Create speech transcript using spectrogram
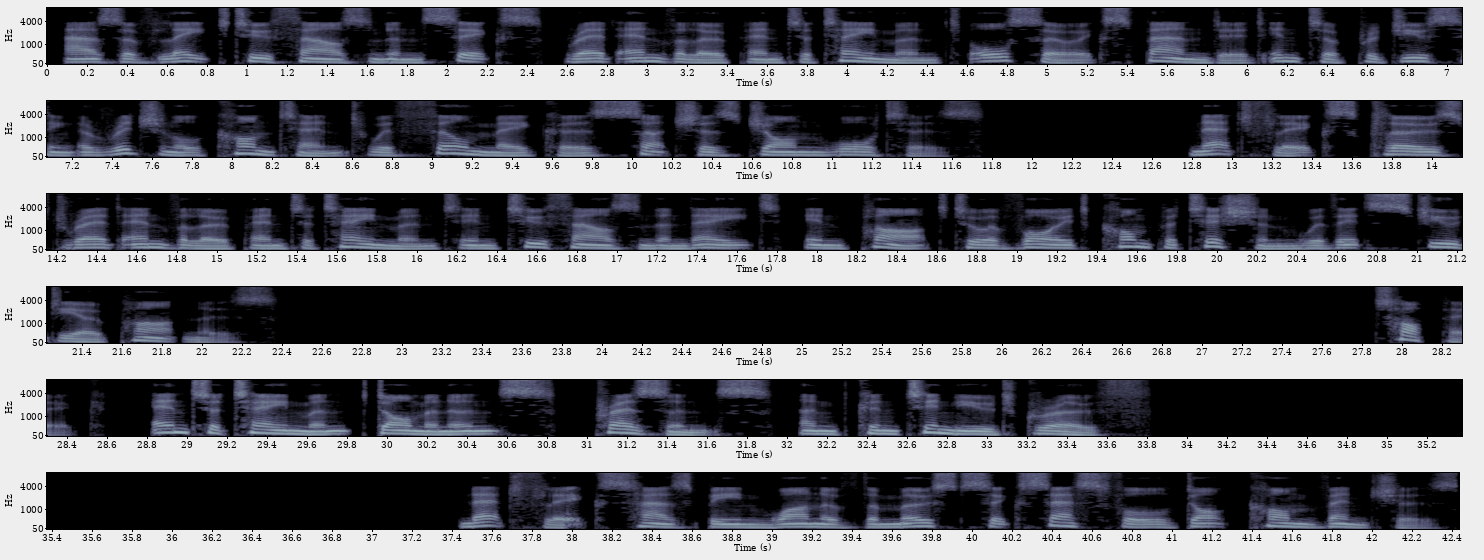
As of late 2006, Red Envelope Entertainment also expanded into producing original content with filmmakers such as John Waters. Netflix closed Red Envelope Entertainment in 2008, in part to avoid competition with its studio partners. Topic entertainment dominance, presence, and continued growth. Netflix has been one of the most successful dot-com ventures.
